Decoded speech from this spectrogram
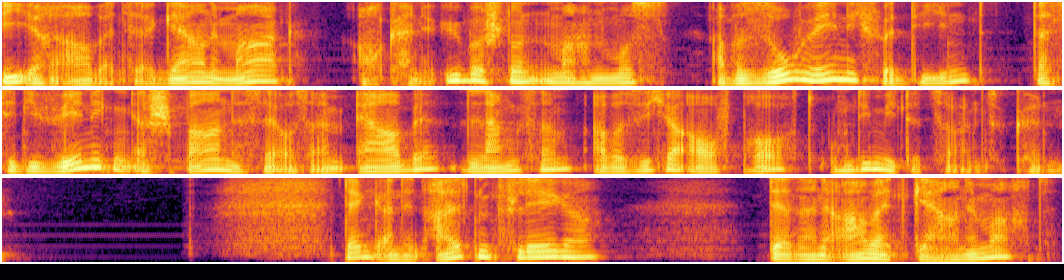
die ihre Arbeit sehr gerne mag, auch keine Überstunden machen muss, aber so wenig verdient, dass sie die wenigen Ersparnisse aus einem Erbe langsam aber sicher aufbraucht, um die Miete zahlen zu können. Denk an den Altenpfleger, der seine Arbeit gerne macht,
